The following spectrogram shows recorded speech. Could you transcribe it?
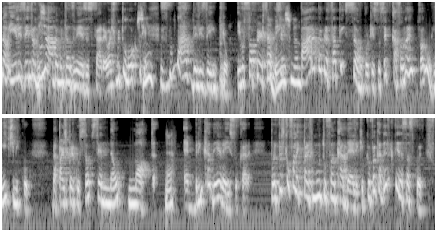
Não, e eles entram do Mas- nada muitas vezes, cara. Eu acho muito louco porque Sim. eles, do nada eles entram. E você só percebe É você para pra prestar atenção, porque se você ficar só, na- só no rítmico da parte de percussão, você não nota. Né? É brincadeira isso, cara. Por, isso que eu falei que parece muito o Funkadelic, porque o Funkadelic tem essas coisas.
